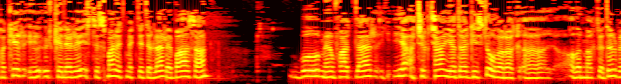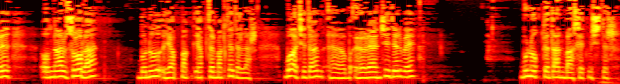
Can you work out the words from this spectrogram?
fakir ülkeleri istismar etmektedirler ve bazen bu menfaatler ya açıkça ya da gizli olarak e, alınmaktadır ve onlar zorla bunu yapmak yaptırmaktadırlar. Bu açıdan e, öğrencidir ve bu noktadan bahsetmiştir.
